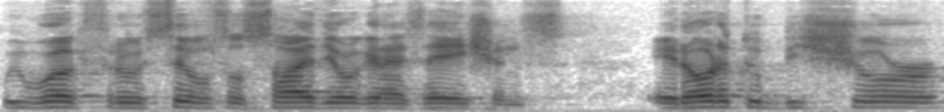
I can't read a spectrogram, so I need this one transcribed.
we worked through civil society organizations in order to be sure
